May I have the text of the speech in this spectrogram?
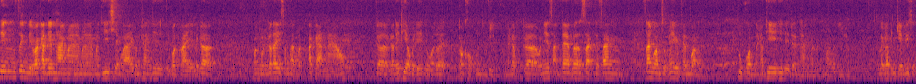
ซึ่งซึ่งเดี๋ยวว่าการเดินทางมามามาที่เชียงรายค่อนข้างที่ถือว่าไกล แล้วก็บางคนก็ได้สัมผัสอากาศหนาว ก็ก็ได้เที่ยวไปได้ตัวด้วย ก็ขอบคุณจริงๆนะครับก็วันนี้สามแต้มก็สร้างจะสร้างสร้างความสุขให้กับแฟนบอลทุกคนนะครับที่ที่ได้เดินทางมามาวันนี้ครับแล้วก็เป็นเกมที่สุด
